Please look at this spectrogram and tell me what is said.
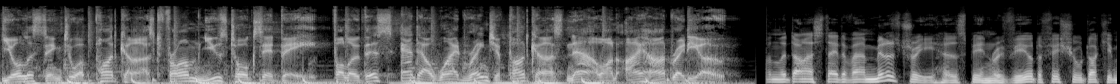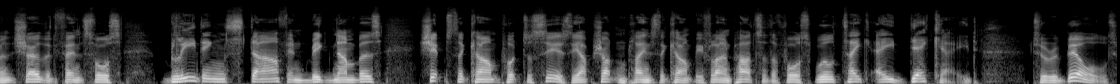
You're listening to a podcast from News Talk ZB. Follow this and our wide range of podcasts now on iHeartRadio. And the dire state of our military has been revealed. Official documents show the Defence Force bleeding staff in big numbers, ships that can't put to sea as the upshot, and planes that can't be flown. Parts of the force will take a decade to rebuild.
